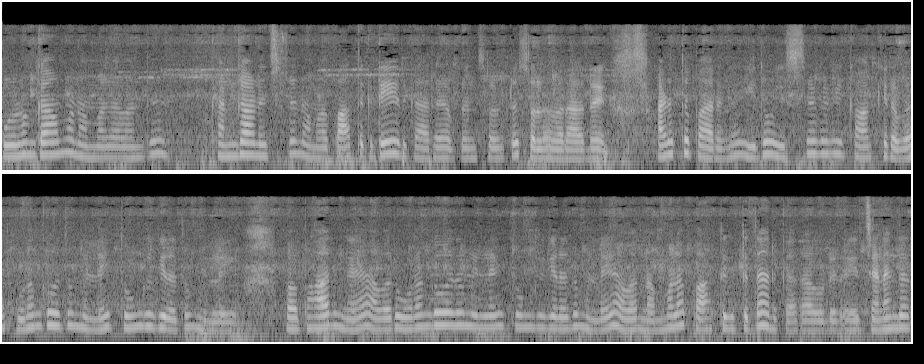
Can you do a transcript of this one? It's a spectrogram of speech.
உறங்காமல் நம்மளை வந்து கண்காணிச்சுட்டு நம்மளை பார்த்துக்கிட்டே இருக்காரு அப்படின்னு சொல்லிட்டு சொல்ல வராரு. அடுத்து பாருங்கள் இதோ இஸ்ரவேலை காக்கிறவர் உறங்குவதும் இல்லை தூங்குகிறதும் இல்லை. இப்போ பாருங்கள் அவர் உறங்குவதும் இல்லை தூங்குகிறதும் இல்லை அவர் நம்மளை பார்த்துக்கிட்டு தான் இருக்கார். அவருடைய ஜனங்கள்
